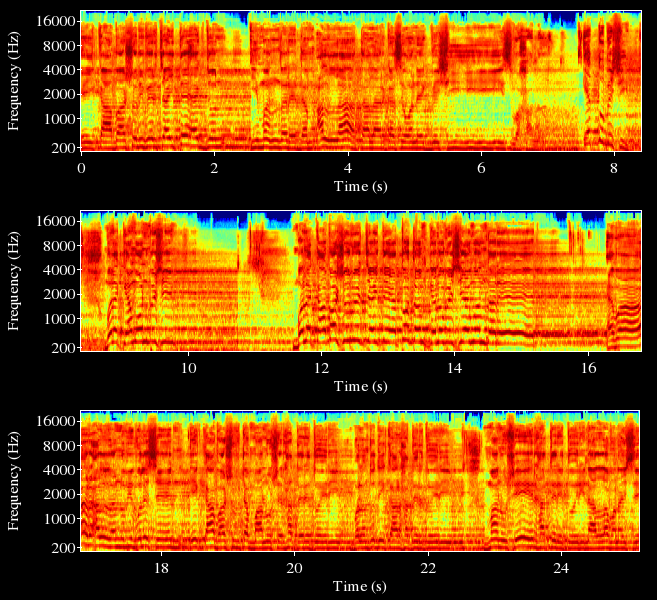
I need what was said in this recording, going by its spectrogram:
এই কাবা শরীফের চাইতে একজন ইমানদারের দাম আল্লাহ তালার কাছে অনেক বেশি। ভালো এত বেশি। বলে, কেমন বেশি? বলে, কাবা শরীফের চাইতে এত দাম কেন বেশি ইমানদারের? এবার আল্লাহ নবী বলেছেন, এ কাবা শরীফটা মানুষের হাতের তৈরি। বলেন তো দি কার হাতের তৈরি? মানুষের হাতের তৈরি না আল্লাহ বানাইছে।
